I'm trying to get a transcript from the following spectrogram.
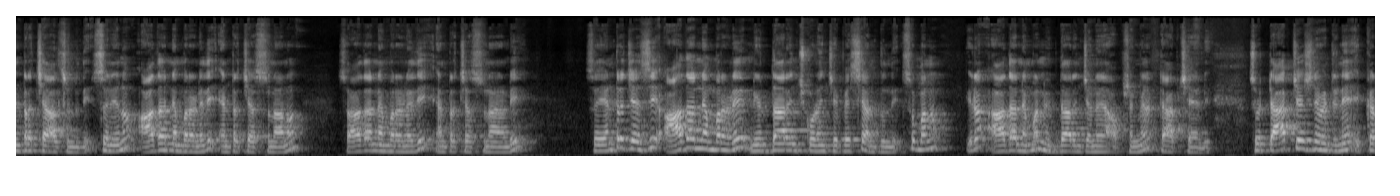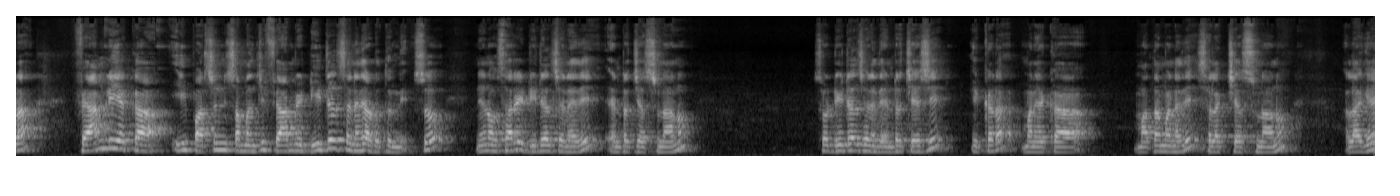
ఎంటర్ చేయాల్సి ఉంటుంది. సో నేను ఆధార్ నెంబర్ అనేది ఎంటర్ చేస్తున్నాను. సో ఆధార్ నెంబర్ అనేది ఎంటర్ చేస్తున్నాను అండి సో ఎంటర్ చేసి ఆధార్ నెంబర్ అనేది నిర్ధారించుకోండి అని చెప్పేసి అంటుంది. సో మనం ఇక్కడ ఆధార్ నెంబర్ నిర్ధారించండి అనే ఆప్షన్ మీద ట్యాప్ చేయండి. సో ట్యాప్ చేసిన వెంటనే ఇక్కడ ఫ్యామిలీ యొక్క ఈ పర్సన్కి సంబంధించి ఫ్యామిలీ డీటెయిల్స్ అనేది అడుగుతుంది. సో నేను ఒకసారి డీటెయిల్స్ అనేది ఎంటర్ చేస్తున్నాను. సో డీటెయిల్స్ అనేది ఎంటర్ చేసి ఇక్కడ మన యొక్క మతం అనేది సెలెక్ట్ చేస్తున్నాను. అలాగే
